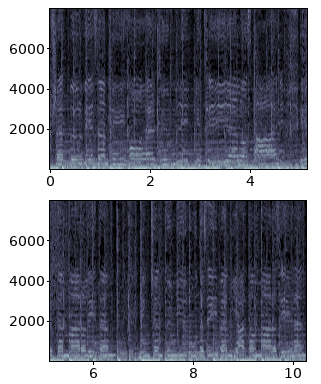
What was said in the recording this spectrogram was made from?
Több sebből vérzem, néha eltűnnék, mint éjjel az árny Értem már a létem, nincsen könnyű út az éven Jártam már az élen,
